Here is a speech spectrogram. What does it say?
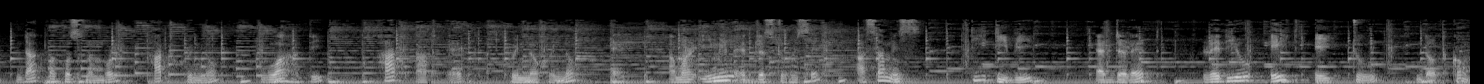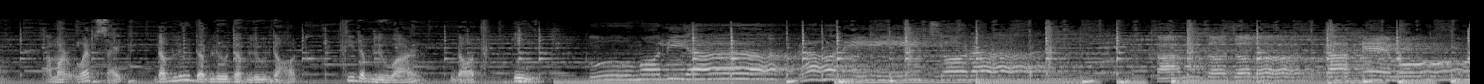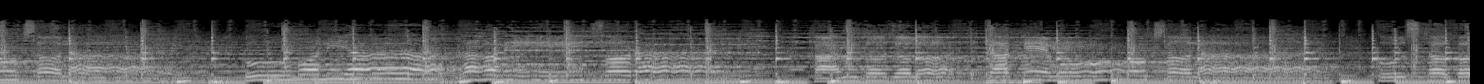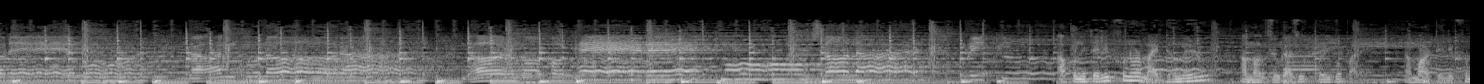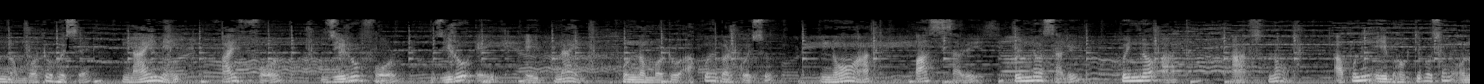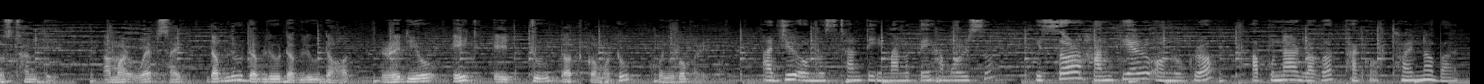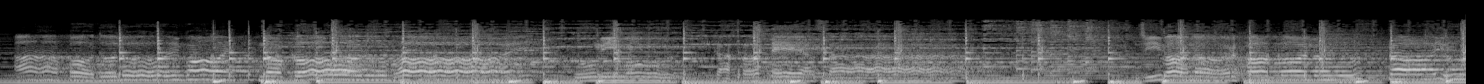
ডাক বাকচ নম্বৰ সাত শূন্য গুৱাহাটী সাত আঠ এক শূন্য শূন্য এক। আমাৰ ইমেইল এড্ৰেছটো হৈছে Assamese T TV at the rate radio' eight eight two dot com. আমাৰ website W W W dot T W R dot in. কোমলীয়া শান্ত জলৰ কাষে মোক চলাই কোমলীয়া ঘাঁহনি চৰাই। শান্ত জলৰ কাষে মোক চলাই। সুস্থ কৰে মোৰ প্ৰাণ পুনৰাই। ধৰ্ম পথেৰে মোক চলাই। আপুনি টেলিফোনৰ মাধ্যমেৰেও আমাক যোগাযোগ কৰিব পাৰে। আমাৰ টেলিফোন নম্বৰটো হৈছে nine eight five four zero' four zero' eight eight nine. Phone নম্বৰটো আকৌ এবাৰ কৈছো ন আঠ পাঁচ চাৰি শূন্য চাৰি শূন্য আঠ আঠ ন। আপুনি এই ভক্তিবচন অনুষ্ঠানটি আমাৰ website W W W dot radio' eight eight two dot কমতো শুনিব পাৰিব। আজিৰ অনুষ্ঠানটি ইমানতেই সামৰিছো। ঈশ্বৰৰ শান্তি আৰু অনুগ্ৰহ আপোনাৰ লগত থাকক। ধন্যবাদ। আপদলৈ মই নকৰো ভয়। তুমি মোৰ কাষতে আছা। জীৱনৰ সকলো প্ৰয়োজন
